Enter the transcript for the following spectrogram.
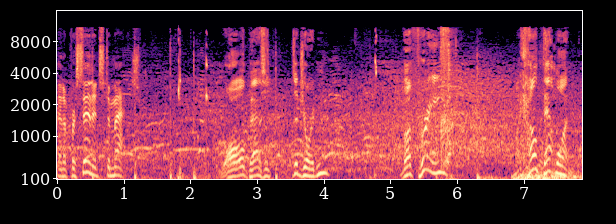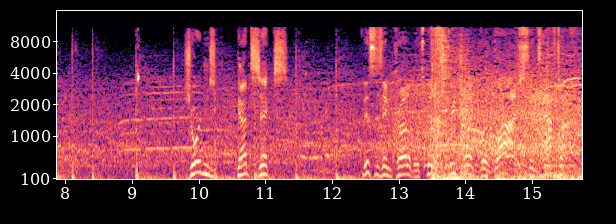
and a percentage to match. Wall passes to Jordan. The three. Count that one. Jordan's got six. This is incredible. It's been a three-point barrage since halftime.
